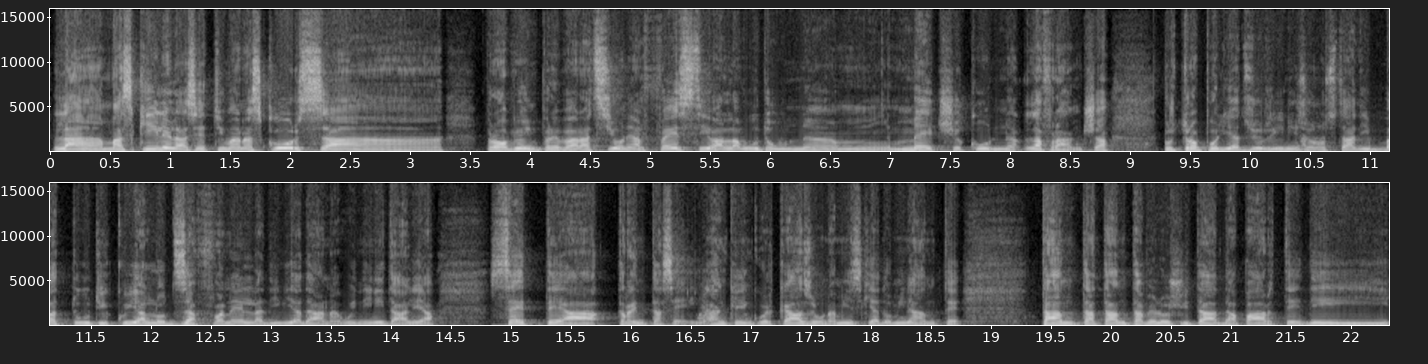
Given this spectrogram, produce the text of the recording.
La maschile la settimana scorsa, proprio in preparazione al festival, ha avuto un um, match con la Francia. Purtroppo gli azzurrini sono stati battuti qui allo Zaffanella di Viadana, quindi in Italia, 7 a 36. Anche in quel caso una mischia dominante, tanta tanta velocità da parte dei,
